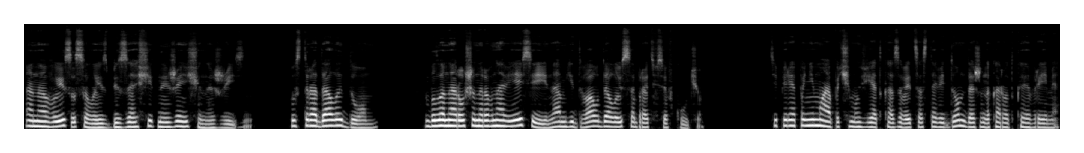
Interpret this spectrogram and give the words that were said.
Она высосала из беззащитной женщины жизнь. Пострадал и дом. Было нарушено равновесие, и нам едва удалось собрать все в кучу. Теперь я понимаю, почему Ви отказывается оставить дом даже на короткое время.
